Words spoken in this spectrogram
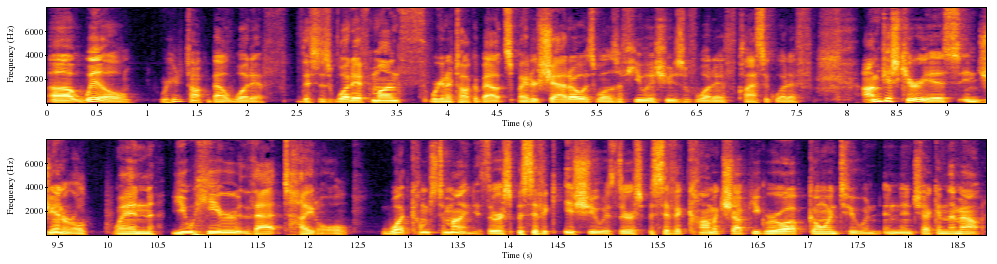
Uh, Wil, we're here to talk about What If. This is What If month. We're going to talk about Spider Shadow as well as a few issues of What If, classic What If. I'm just curious in general, when you hear that title, what comes to mind? Is there a specific issue? Is there a specific comic shop you grew up going to and, and, and checking them out?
